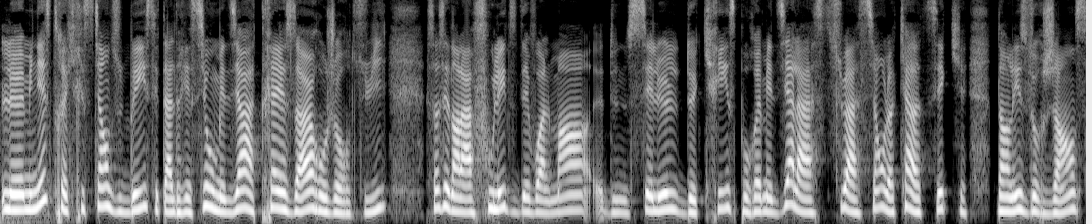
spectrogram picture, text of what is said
Le ministre Christian Dubé s'est adressé aux médias à 13 heures aujourd'hui. Ça, c'est dans la foulée du dévoilement d'une cellule de crise pour remédier à la situation là, chaotique dans les urgences.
